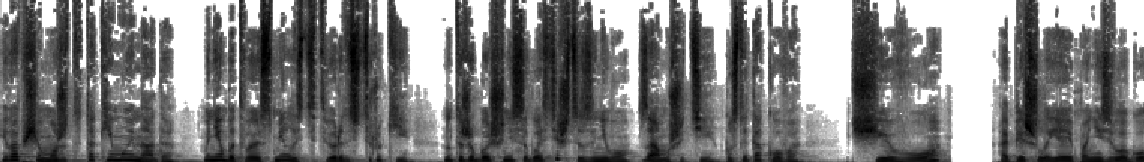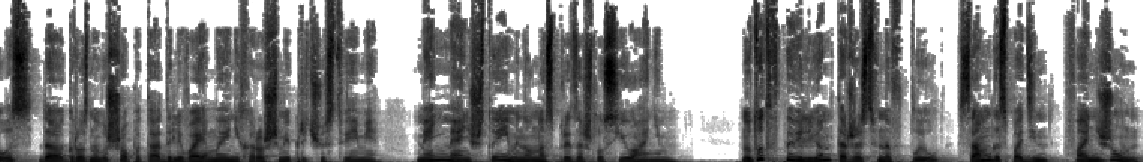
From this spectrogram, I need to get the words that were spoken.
И вообще, может, так ему и надо. Мне бы твою смелость и твердость руки. Но ты же больше не согласишься за него замуж идти после такого». «Чего?» Опешила я и понизила голос до грозного шепота, одолеваемая нехорошими предчувствиями. «Мянь-мянь, что именно у нас произошло с Юанем?» Но тут в павильон торжественно вплыл сам господин Фаньжун,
